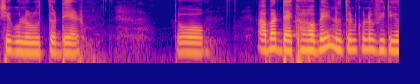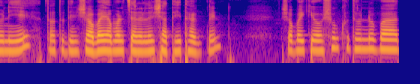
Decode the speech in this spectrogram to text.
সেগুলোর উত্তর দেওয়ার তো আবার দেখা হবে নতুন কোনো ভিডিও নিয়ে। ততদিন সবাই আমার চ্যানেলের সাথেই থাকবেন। সবাইকে অসংখ্য ধন্যবাদ।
